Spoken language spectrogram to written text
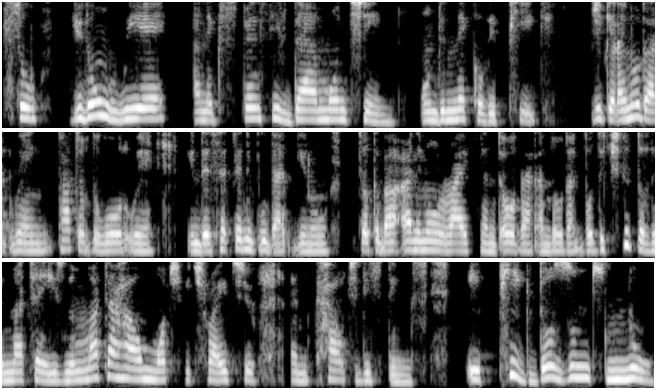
So you don't wear an expensive diamond chain on the neck of a pig you get? I know that we're in part of the world where you know, there's certain people that you know talk about animal rights and all that and all that. But the truth of the matter is, no matter how much we try to um, couch these things, a pig doesn't know,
